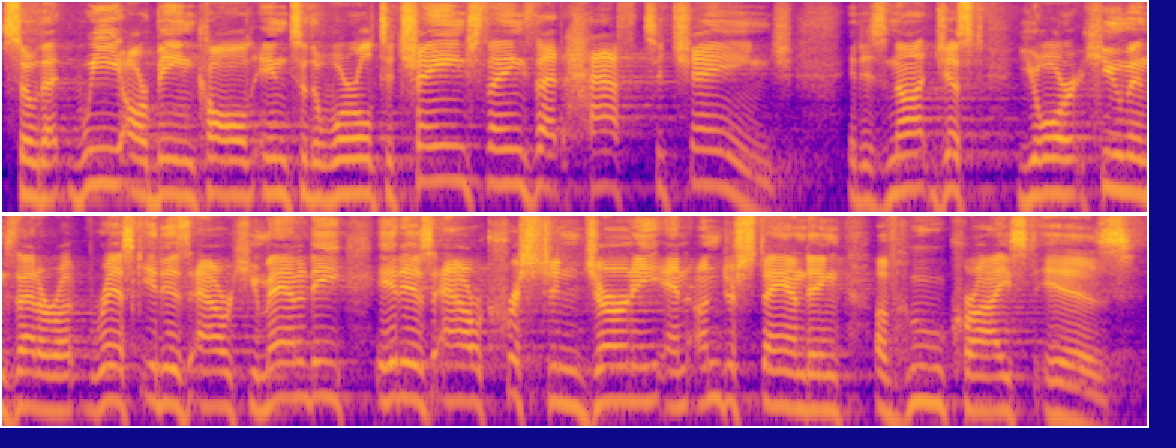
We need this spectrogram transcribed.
so that we are being called into the world to change things that have to change. It is not just your humans that are at risk. It is our humanity. It is our Christian journey and understanding of who Christ is.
